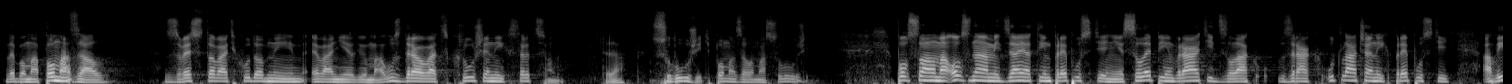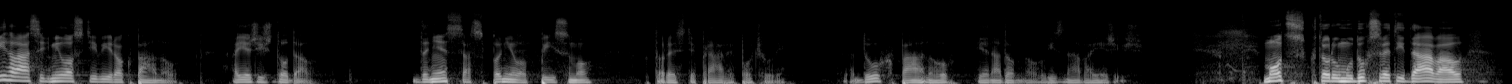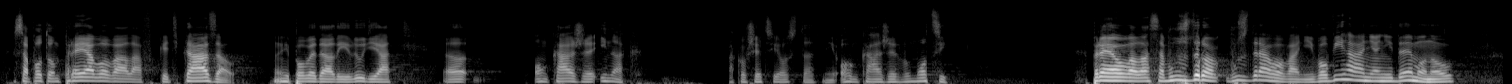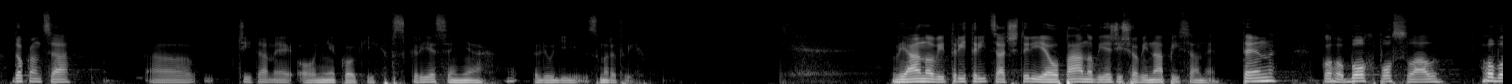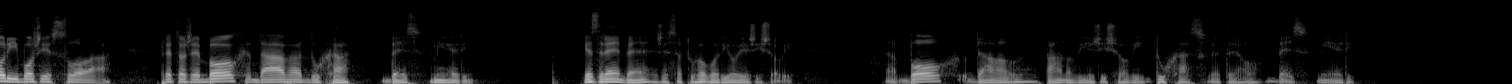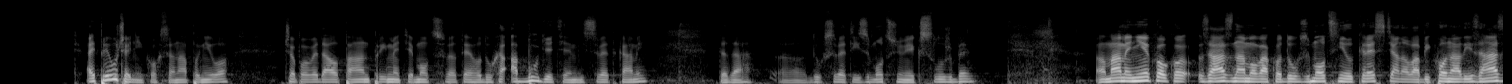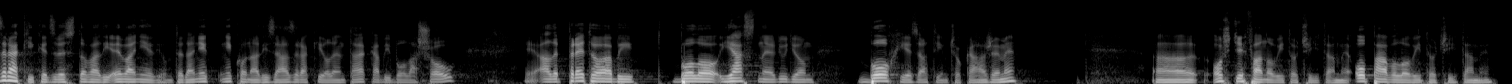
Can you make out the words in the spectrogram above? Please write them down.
lebo ma pomazal zvestovať chudobným evanielium a uzdravovať skrúšených srdcom. Teda slúžiť, pomazal ma slúžiť Poslal ma oznámiť zajatým prepustenie, slepým vrátiť zlak, zrak, utláčaných prepustiť a vyhlásiť milostivý rok pánov. A Ježiš dodal, dnes sa splnilo písmo, ktoré ste práve počuli. Duch pánov je nado mnou, vyznáva Ježiš. Moc, ktorú mu Duch Svetý dával, sa potom prejavovala, keď kázal. Povedali ľudia, uh, on káže inak, ako všetci ostatní. On káže v moci. Prejavovala sa v, uzdro, v uzdravovaní, vo vyháňaní démonov. Dokonca uh, čítame o niekoľkých vzkrieseniach ľudí z mŕtvych. V Jánovi 3.34 je o pánovi Ježišovi napísané. Ten, koho Boh poslal, hovorí Božie slova, pretože Boh dáva ducha bez miery. Je zrejme, že sa tu hovorí o Ježišovi. A boh dal pánovi Ježišovi Ducha Svetého bez miery. Aj pri učeníkoch sa naplnilo, čo povedal pán, príjmete moc Svetého Ducha a budete mi svetkami. Teda e, Duch Svetý zmocňuje k službe. Máme niekoľko záznamov, ako Duch zmocnil kresťanov, aby konali zázraky, keď zvestovali evanelium. Teda nekonali zázraky len tak, aby bola show, ale preto, aby bolo jasné ľuďom, Boh je za tým, čo kážeme. O Štefanovi to čítame, o Pavlovi to čítame.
